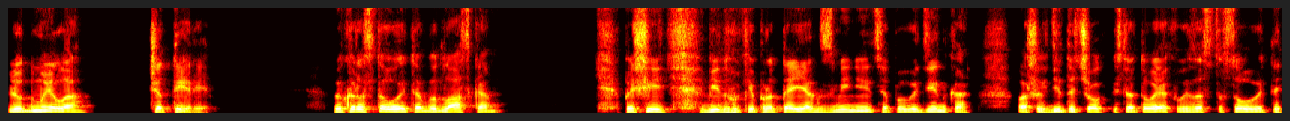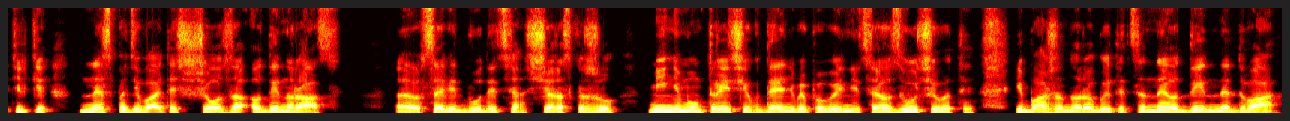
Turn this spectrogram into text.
Людмила, 4. Використовуйте, будь ласка, пишіть відгуки про те, як змінюється поведінка ваших діточок після того, як ви застосовуєте. Тільки не сподівайтесь, що за один раз е, все відбудеться. Ще раз кажу, мінімум тричі в день ви повинні це озвучувати. І бажано робити це не один, не два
